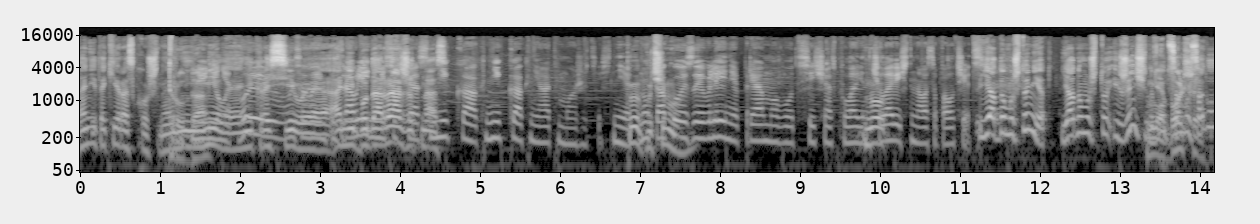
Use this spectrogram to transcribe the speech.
Они такие роскошные, Труда. они милые, вы- они вы красивые, они будоражат нас. Никак, никак не отмажетесь. Нет, П- ну почему? такое заявление прямо вот сейчас половина Ну, человечества на вас ополчится. Я думаю, что нет. Я думаю, что и женщины Нет, будут со больше, мной согласны.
